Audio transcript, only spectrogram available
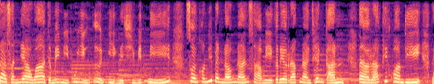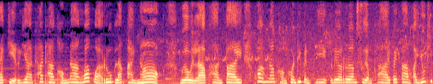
นาดสัญญาว่าจะไม่มีผู้หญิงอื่นอีกในชีวิตนี้ ส่วนคนที่เป็นน้องนั้นสามีก็ได้รักนางเช่นกัน แต่รักที่ความดีและกิริยาท่าทางของนางมากกว่ารูปลักษณ์ภายนอก เมื่อเวลาผ่านไป ความงามของคนที่เป็นพี่ก็เริ่มเสื่อมคลายไปตามอายุที่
